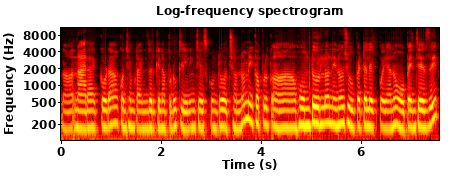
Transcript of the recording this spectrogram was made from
నా- కూడా కొంచెం టైం దొరికినప్పుడు క్లీనింగ్ చేసుకుంటూ వచ్చాను. మీకు అప్పుడు హోమ్ టూర్లో నేను చూపెట్టలేకపోయాను. ఓపెన్ చేసి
